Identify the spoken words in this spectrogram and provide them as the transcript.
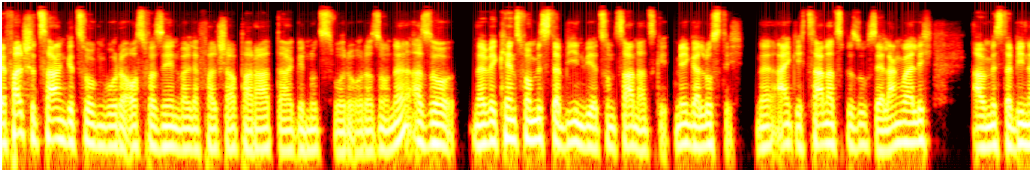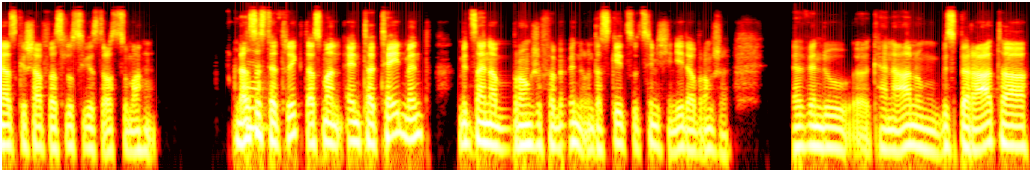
der falsche Zahn gezogen wurde aus Versehen, weil der falsche Apparat da genutzt wurde oder so. Ne? Also, ne, wir kennen es von Mr. Bean, wie er zum Zahnarzt geht. Mega lustig. Ne? Eigentlich Zahnarztbesuch sehr langweilig, aber Mr. Bean hat es geschafft, was Lustiges draus zu machen. Das ja. ist der Trick, dass man Entertainment mit seiner Branche verbindet. Und das geht so ziemlich in jeder Branche. Wenn du, äh, keine Ahnung, bist Berater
